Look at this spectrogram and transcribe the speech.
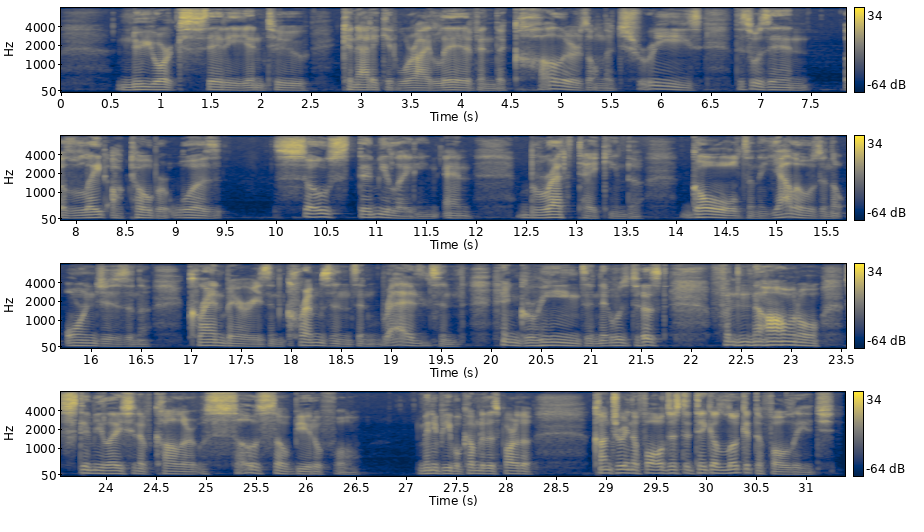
New York City into Connecticut, where I live, and the colors on the trees. This was in late October, was so stimulating and breathtaking. The golds and the yellows and the oranges and the cranberries and crimsons and reds and, and greens. And it was just phenomenal stimulation of color. It was so, so beautiful. Many people come to this part of the country in the fall just to take a look at the foliage.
